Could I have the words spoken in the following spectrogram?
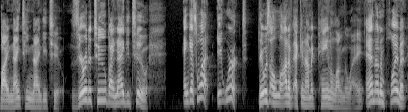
by 1992. 0 to 2 by 92. And guess what? It worked. There was a lot of economic pain along the way and unemployment,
